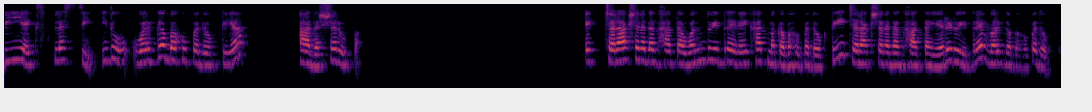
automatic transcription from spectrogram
B X plus C ಇದು ವರ್ಗ ಬಹುಪದೋಕ್ತಿಯ ಆದರ್ಶ ರೂಪ. ಚರಾಕ್ಷರದ ಘಾತ ಒಂದು ಇದ್ರೆ ರೇಖಾತ್ಮಕ ಬಹುಪದೋಕ್ತಿ ಚರಾಕ್ಷರದ ಘಾತ ಎರಡು ಇದ್ರೆ ವರ್ಗ ಬಹುಪದೋಕ್ತಿ.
